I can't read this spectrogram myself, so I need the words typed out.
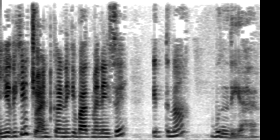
ये देखिए ज्वाइंट करने के बाद मैंने इसे इतना बुन दिया है।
